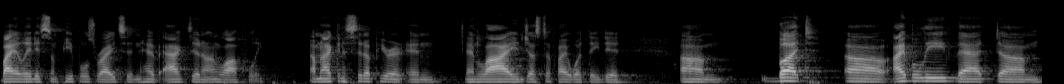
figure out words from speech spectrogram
violated some people's rights and have acted unlawfully. I'm not going to sit up here and, and lie and justify what they did. Um, but uh, I believe that um,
